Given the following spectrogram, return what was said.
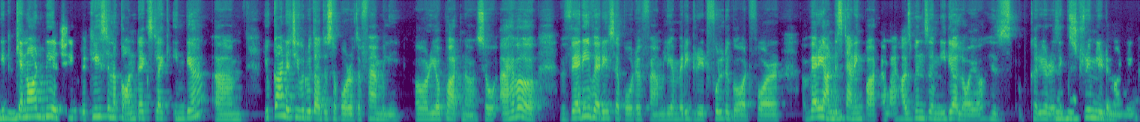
it Mhm. cannot be achieved, at least in a context like India. Um, you can't achieve it without the support of the family or your partner. So I have a very, very supportive family. I'm very grateful to God for a very Mhm. understanding partner. My husband's a media lawyer. His career is Mhm. extremely demanding.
